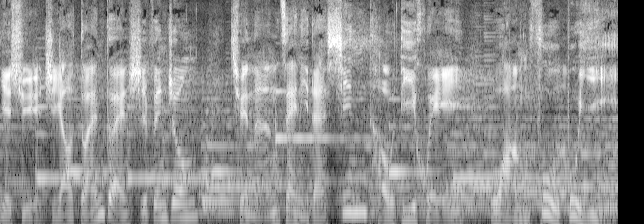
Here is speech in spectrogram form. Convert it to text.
也许只要短短十分钟，却能在你的心头低回，往复不已。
